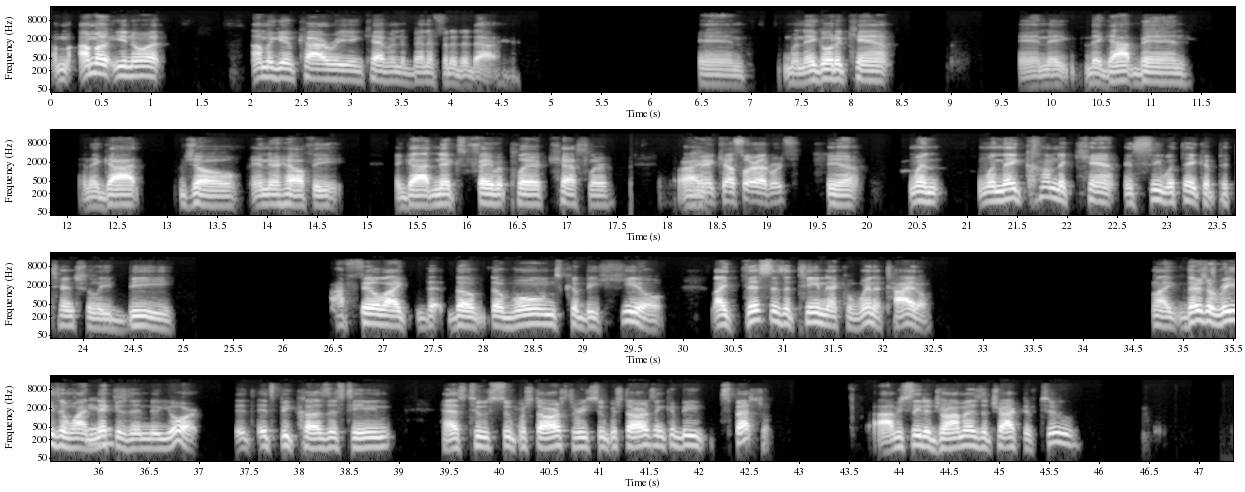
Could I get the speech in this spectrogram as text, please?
I'm I'm a you know what? I'm gonna give Kyrie and Kevin the benefit of the doubt here. And when they go to camp and they they got Ben and they got Joe and they're healthy, they got Nick's favorite player, Kessler. Right. Man, Kessler Edwards. Yeah. When when they come to camp and see what they could potentially be, I feel like the the, the wounds could be healed. Like this is a team that could win a title. Like there's a reason why Nick is in New York. It, it's because this team has two superstars, three superstars, and can be special. Obviously, the drama is attractive too.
